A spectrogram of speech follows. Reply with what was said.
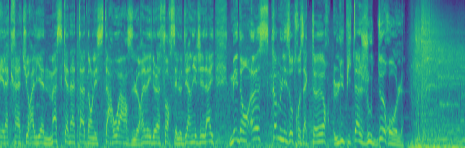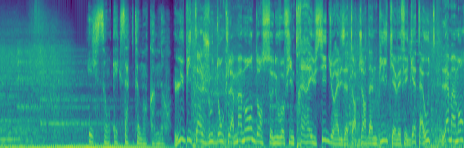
et la créature alien Maskanata dans les Star Wars, Le Réveil de la Force et Le Dernier Jedi. Mais dans Us, comme les autres acteurs, Lupita joue deux rôles. Ils sont exactement comme nous. Lupita joue donc la maman dans ce nouveau film très réussi du réalisateur Jordan Peele qui avait fait Get Out, la maman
